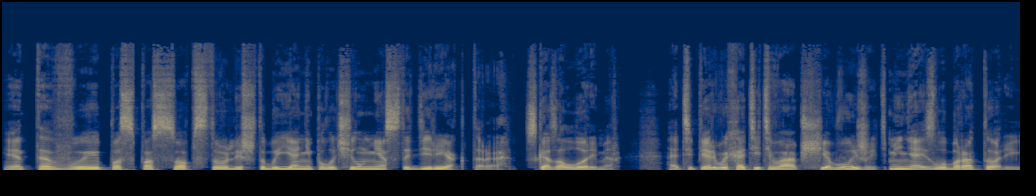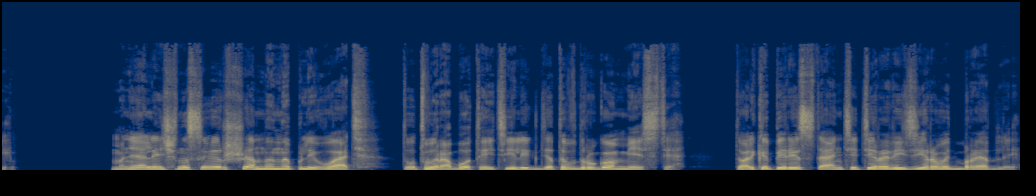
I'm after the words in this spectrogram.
«Это вы поспособствовали, чтобы я не получил место директора», — сказал Лоример. «А теперь вы хотите вообще выжить меня из лаборатории». «Мне лично совершенно наплевать, тут вы работаете или где-то в другом месте. Только перестаньте терроризировать Брэдли.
